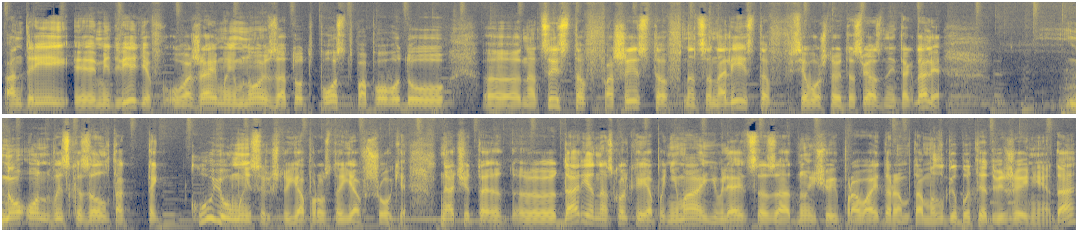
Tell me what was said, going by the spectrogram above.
Андрей э, Медведев, уважаемый мною за тот пост по поводу э, нацистов, фашистов, националистов, всего, что это связано и так далее – но он высказал так, такую мысль, что я просто я в шоке. Значит, э, э, Дарья, насколько я понимаю, является заодно еще и провайдером там ЛГБТ-движения, да?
